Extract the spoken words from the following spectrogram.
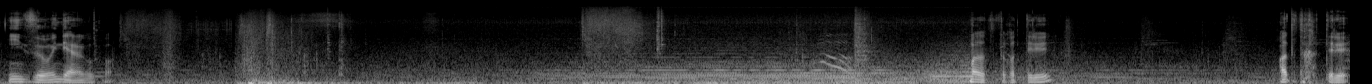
人数多いんだよなここ。まだ戦ってる？あ戦ってる。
